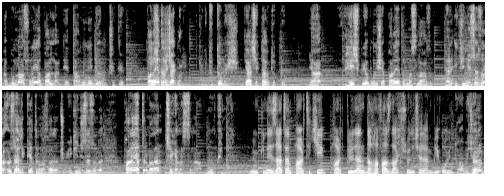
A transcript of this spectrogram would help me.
Ha, bundan sonra yaparlar diye tahmin ediyorum çünkü para İnşallah. yatıracaklar. Çünkü tuttu bu iş. Gerçekten Tabii. tuttu. Ya HBO bu işe para yatırması lazım. Yani ikinci sezona özellikle yatırması lazım. Çünkü ikinci sezonu para yatırmadan çekemezsin abi. Mümkün değil. Mümkün değil. Zaten Part 2 Part 1'den daha fazla aksiyon içeren bir oyun. Tabii canım.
